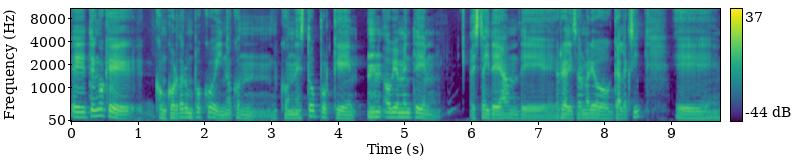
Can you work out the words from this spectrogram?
Eh, tengo que concordar un poco y no con, con esto porque obviamente esta idea de realizar Mario Galaxy eh,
